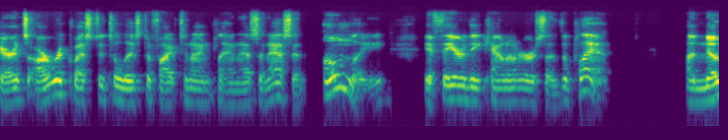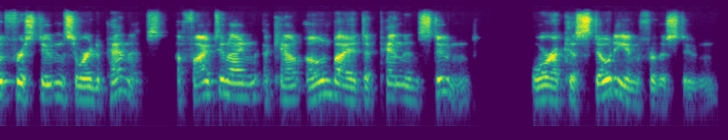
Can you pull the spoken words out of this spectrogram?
Parents are requested to list a five to nine plan as an asset only if they are the account owners of the plan. A note for students who are dependents. A five to nine account owned by a dependent student or a custodian for the student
